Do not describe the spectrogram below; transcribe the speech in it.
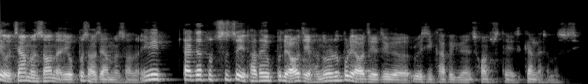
有加盟商的，有不少加盟商的，因为大家都吃这一套，他又不了解，很多人都不了解这个瑞幸咖啡原创始人干了什么事情。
